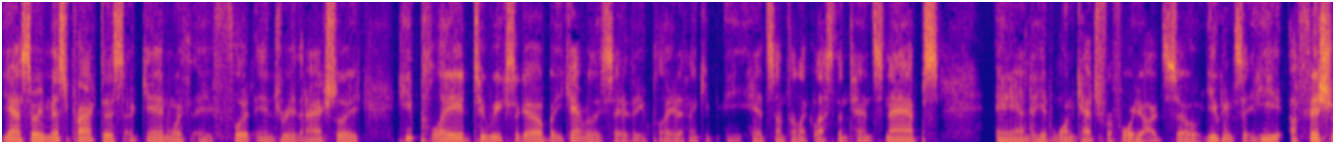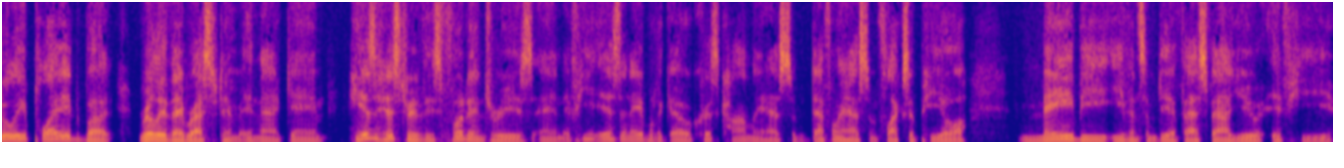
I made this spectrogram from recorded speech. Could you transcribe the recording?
Yeah, so he missed practice again with a foot injury that actually he played two weeks ago, but you can't really say that he played. I think he, he had something like less than 10 snaps and he had one catch for four yards. So you can say he officially played, but really they rested him in that game. He has a history of these foot injuries, and if he isn't able to go, Chris Conley has some definitely has some flex appeal, maybe even some DFS value if he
